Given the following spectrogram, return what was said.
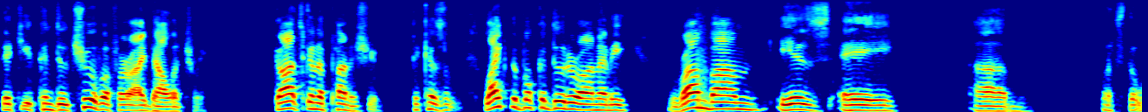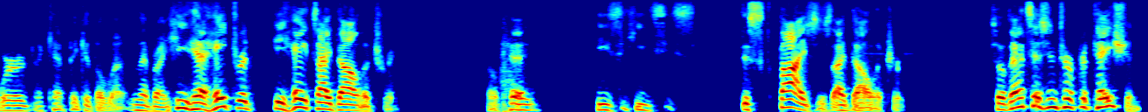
that you can do tshuva for idolatry. God's going to punish you because like the book of Deuteronomy, Rambam is a, um, what's the word? I can't think of the, never mind. He has hatred. He hates idolatry. Okay. He's, he's, he despises idolatry. So that's his interpretation.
